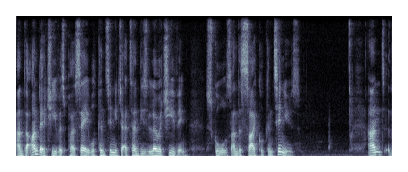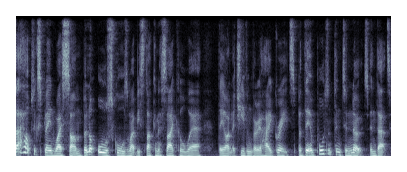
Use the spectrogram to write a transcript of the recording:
and the underachievers per se will continue to attend these low achieving schools, and the cycle continues. And that helps explain why some, but not all schools might be stuck in a cycle where they aren't achieving very high grades. But the important thing to note in that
